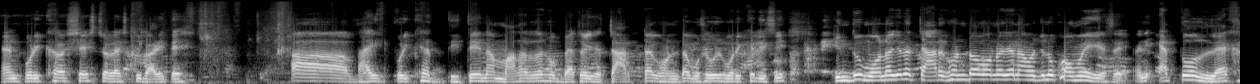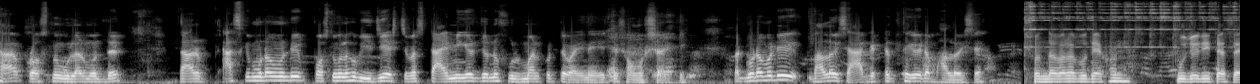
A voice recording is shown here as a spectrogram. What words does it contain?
অ্যান্ড পরীক্ষা শেষ, চলে আসছি বাড়িতে। ভাই, পরীক্ষা দিতে না মাথা টাথা সব ব্যথা হয়ে গেছে। চারটা ঘণ্টা বসে বসে পরীক্ষা দিছি। কিন্তু মনে হয় যেন চার ঘণ্টা মনে হয় যেন আমার জন্য কম হয়ে গেছে। মানে এত লেখা প্রশ্নগুলোর মধ্যে। আর আজকে মোটামুটি প্রশ্নগুলো খুব ইজি এসছে বাস টাইমিং এর জন্য ফুল মার্ক করতে পারি না এটা সমস্যা আর কি। বাট মোটামুটি ভালো হয়েছে আগেরটার থেকে এটা ভালো হয়েছে। সন্ধ্যাবেলা বুধ এখন পুজো দিতেছে।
